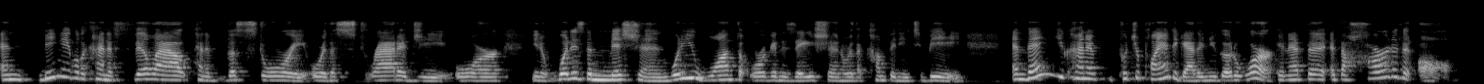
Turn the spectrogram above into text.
and being able to kind of fill out kind of the story or the strategy or you know what is the mission what do you want the organization or the company to be and then you kind of put your plan together and you go to work and at the at the heart of it all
